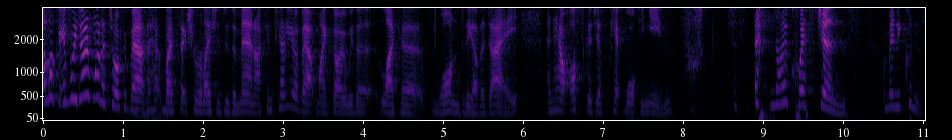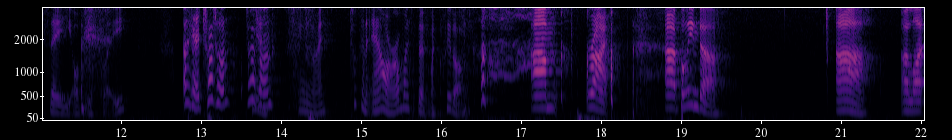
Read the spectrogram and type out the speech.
Oh, look, if we don't want to talk about my sexual relations with a man, I can tell you about my go with a like a wand the other day, and how Oscar just kept walking in. Fuck, just no questions. I mean, he couldn't see, obviously. Okay, trot on. Trot Yeah. on. Anyway, took an hour. Almost burnt my clit off. um, right, uh, Belinda. Ah, I like.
